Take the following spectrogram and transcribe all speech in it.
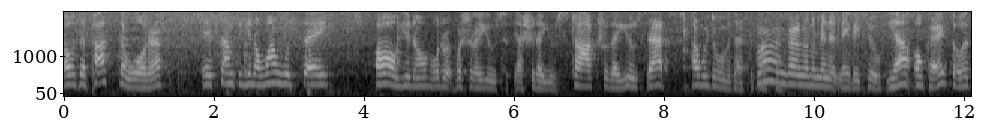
of the pasta water is something you know. One would say, oh, you know, what, do- what should I use? Yeah, should I use stock? Should I use that? How are we doing with that? The Well, pasta. I've got another minute maybe too. Yeah, okay, so let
